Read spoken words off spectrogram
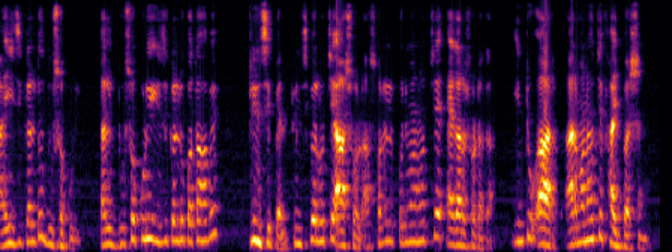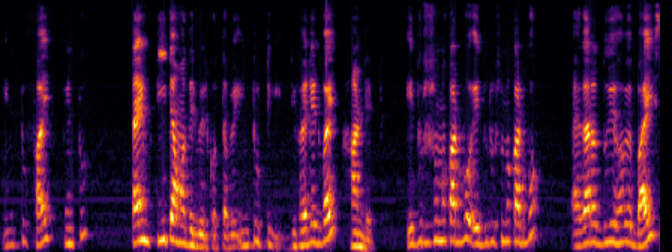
আই ইজিক্যাল টু দুশো কুড়ি। তাহলে দুশো কুড়ি ইজিক্যাল টু কত হবে? প্রিন্সিপাল প্রিন্সিপাল হচ্ছে আসল, আসলের পরিমাণ হচ্ছে এগারোশো টাকা ইন্টু আর আর মানে হচ্ছে five percent into five into time টিটা আমাদের বের করতে হবে into T divided by hundred এই দুটো শূন্য কাটবো, এই দুটো শূন্য কাটবো, এগারো দুই হবে বাইশ,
